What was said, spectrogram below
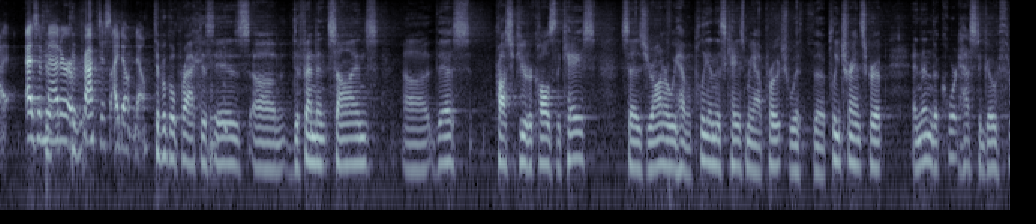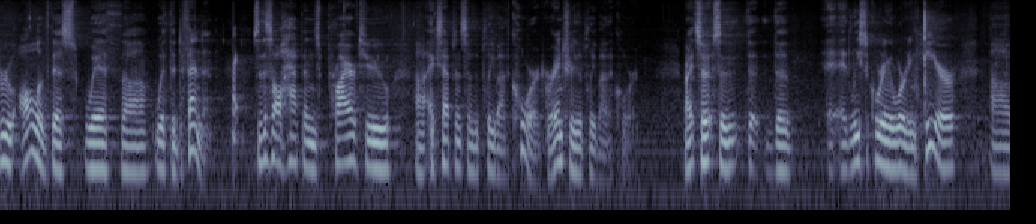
I- As a matter of practice, I don't know. Typical practice is um, defendant signs uh, this, prosecutor calls the case, says, Your Honor, we have a plea in this case, may I approach with the plea transcript? And then the court has to go through all of this with, uh, with the defendant. Right. So this all happens prior to uh, acceptance of the plea by the court or entry of the plea by the court, right? So, so the, the, at least according to the wording here, uh,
